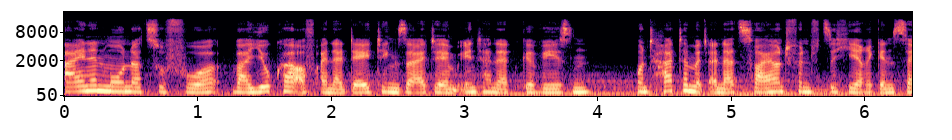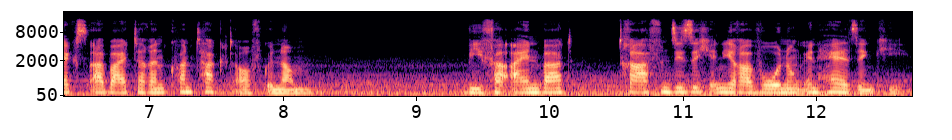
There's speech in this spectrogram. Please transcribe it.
Einen Monat zuvor war Jukka auf einer Datingseite im Internet gewesen und hatte mit einer 52-jährigen Sexarbeiterin Kontakt aufgenommen. Wie vereinbart, trafen sie sich in ihrer Wohnung in Helsinki.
